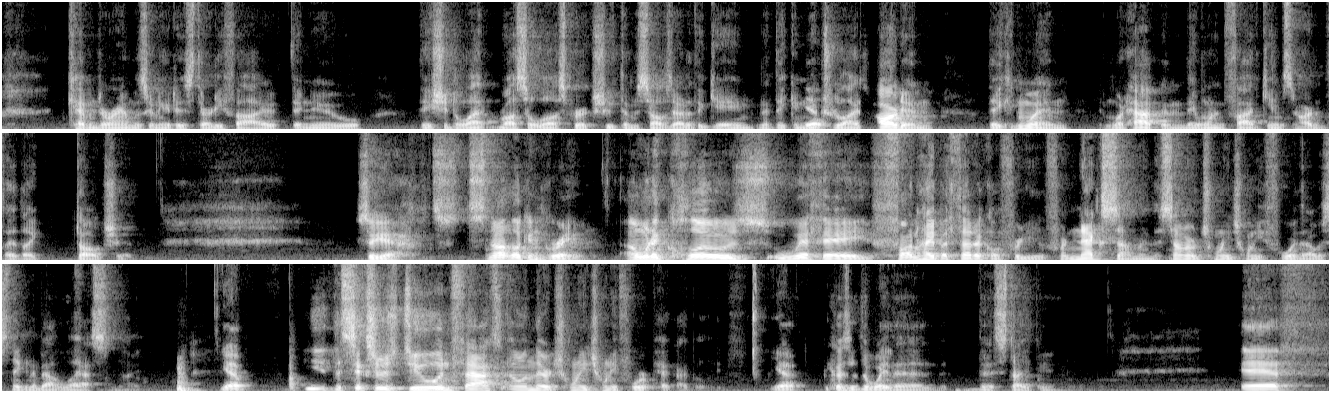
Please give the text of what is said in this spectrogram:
Kevin Durant was going to get his 35. They knew they should let Russell Westbrook shoot themselves out of the game. And if they can Yep. neutralize Harden, they can win. And what happened? They won in five games and Harden played like dog shit. So yeah, it's, it's not looking great. I want to close with a fun hypothetical for you for next summer, the summer of 2024 that I was thinking about last night. Yep. The Sixers do in fact own their 2024 pick, I believe. Yep. Because of the way the the Stepien. If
